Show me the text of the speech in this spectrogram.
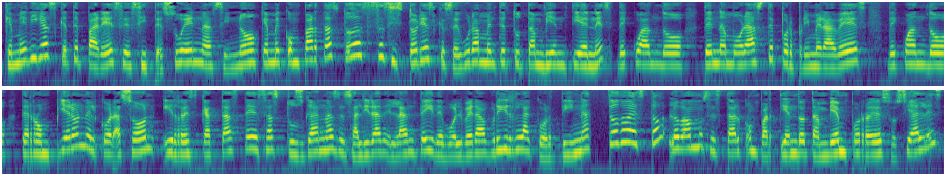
que me digas qué te parece, si te suena, si no, que me compartas todas esas historias que seguramente tú también tienes de cuando te enamoraste por primera vez, de cuando te rompieron el corazón y rescataste esas tus ganas de salir adelante y de volver a abrir la cortina. Todo esto lo vamos a estar compartiendo también por redes sociales.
